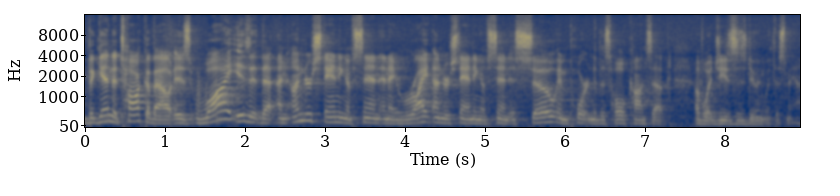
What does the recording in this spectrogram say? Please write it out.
begin to talk about is why is it that an understanding of sin and a right understanding of sin is so important to this whole concept of what Jesus is doing with this man?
